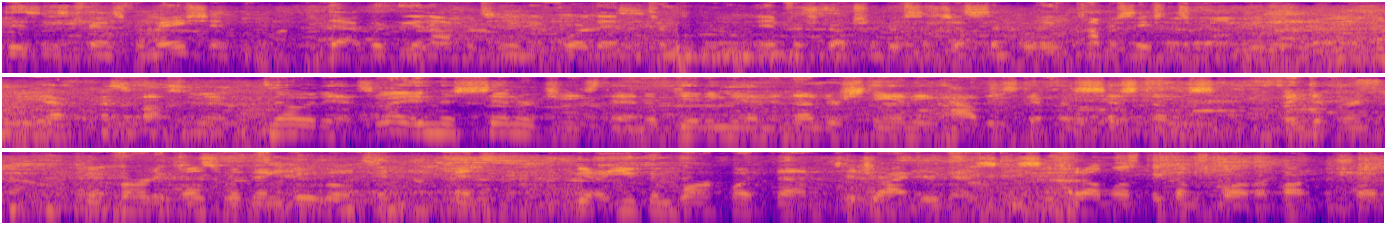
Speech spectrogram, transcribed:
business transformation that would be an opportunity for them in terms of their own infrastructure versus just simply conversations around media. Yeah. That's fascinating. No, it is. In the synergies then of getting in and understanding how these different systems and different you know, verticals within Google can, can, you know, you can work with them to drive your business. It almost becomes more of a partnership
